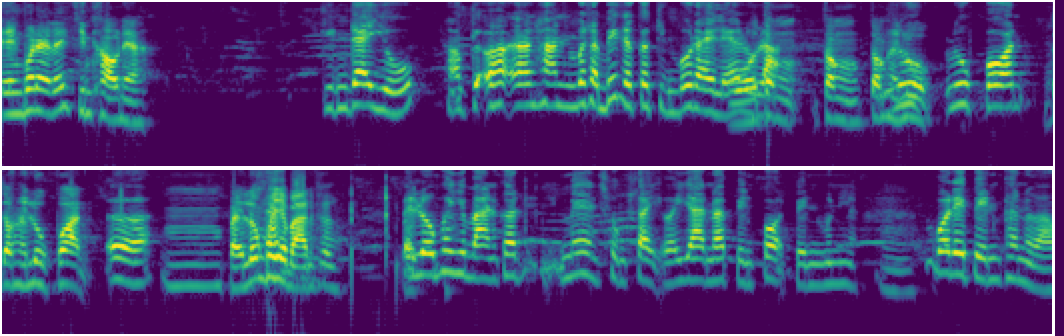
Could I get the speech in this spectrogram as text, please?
เองบ่ได้เลยกินข้าวเนี่ย กินได้อยู่เฮาเอ่ออาหารบ่ทันบิดแล้วก็กินบ่ได้แล้วโอ้ลูกต้องต้องต้องให้ลูกลูกป้อน ต้องให้ลูกป้อนเออ อืมไปโรงพยาบาลคือ ไปโรงพยาบาลก็แม่สงสัยว่าญาติว่าเป็นปอดเป็นมื้อนี้บ่ได้เป็นพันเอา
